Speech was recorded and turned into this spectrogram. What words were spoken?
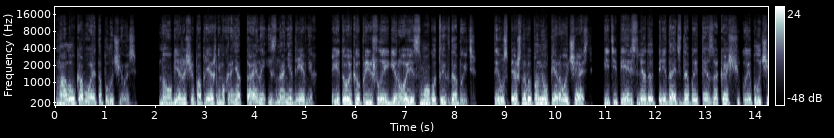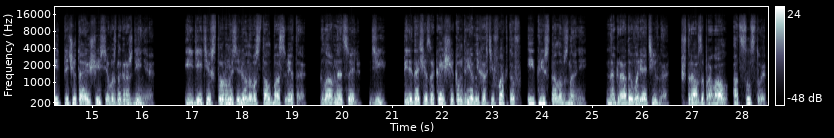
Мало у кого это получилось. Но убежища по-прежнему хранят тайны и знания древних, и только пришлые герои смогут их добыть. Ты успешно выполнил первую часть, и теперь следует передать добытое заказчику и получить причитающееся вознаграждение. Идите в сторону зеленого столба света. Главная цель – Ди. Передача заказчикам древних артефактов и кристаллов знаний. Награда вариативна. Штраф за провал отсутствует.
